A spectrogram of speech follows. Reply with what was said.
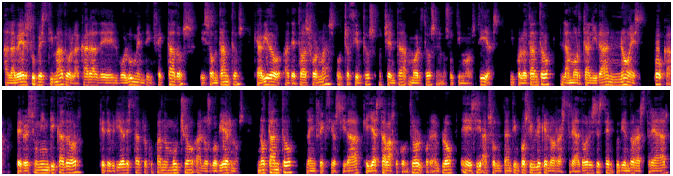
al haber subestimado la cara del volumen de infectados, y son tantos, que ha habido de todas formas 880 muertos en los últimos días. Y por lo tanto, la mortalidad no es poca, pero es un indicador que debería de estar preocupando mucho a los gobiernos, no tanto la infecciosidad que ya está bajo control. Por ejemplo, es absolutamente imposible que los rastreadores estén pudiendo rastrear,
